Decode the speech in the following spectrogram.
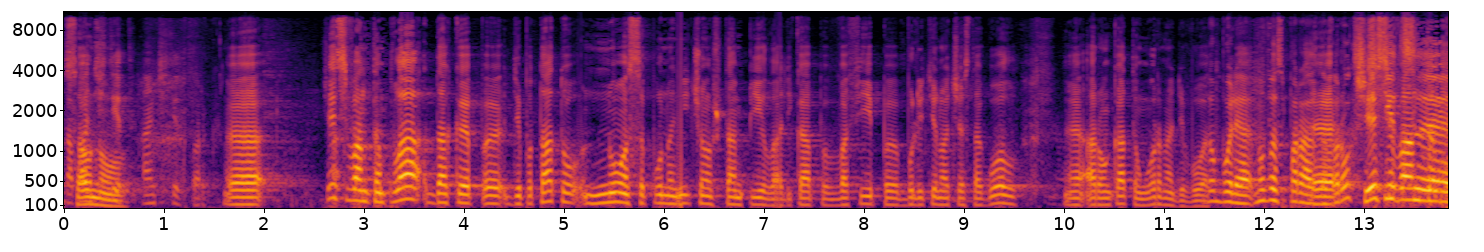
da, sau am nu? Citit, am citit, parcă. Uh, Ce se va întâmpla dacă deputatul nu o să pună nicio ștampilă, adică va fi pe buletinul acesta gol aruncat în urna de vot? Domnul Bolea, nu vă spărați, dar vă rog să Ce se citiți va întâmpla?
